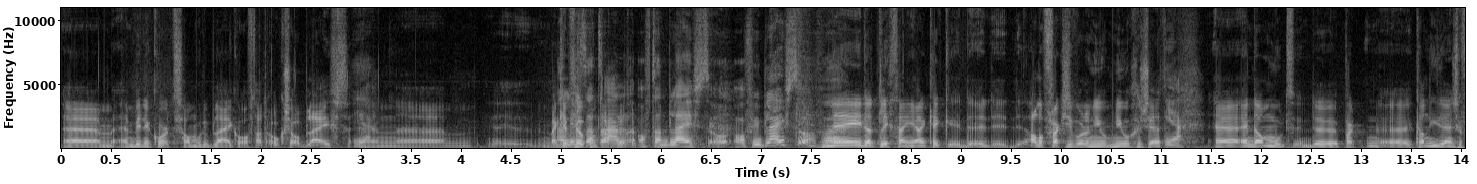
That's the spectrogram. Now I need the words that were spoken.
Ehm, en binnenkort zal moeten blijken of dat ook zo blijft. Ja. En, ehm, eh, maar ik heb veel contact aan met hem. of dat blijft of u blijft? Of, eh? Nee, dat ligt aan ja. Kijk, de, alle fracties worden nu opnieuw gezet. Ja. Eh, en dan moet de part- eh, kan iedereen zijn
